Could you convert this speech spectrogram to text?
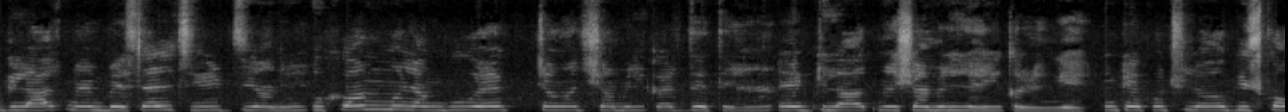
गिलास में बेसल सीड्स यानी सुखम मुलंगू एक चम्मच शामिल कर देते हैं। एक गिलास में शामिल नहीं करेंगे, क्योंकि कुछ लोग इसको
